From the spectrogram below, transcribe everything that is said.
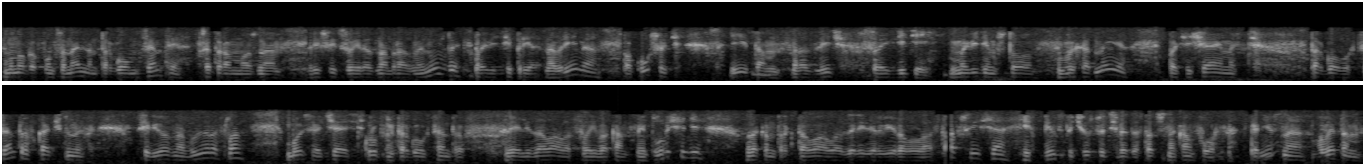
многофункциональном торговом центре, в котором можно решить свои разнообразные нужды, провести приятное время, покушать и там развлечь своих детей. Мы видим, что в выходные посещаемость торговых центров качественных серьезно выросла. Большая часть крупных торговых центров реализовала свои вакантные площади, законтрактовала, зарезервировала оставшиеся и, в принципе, чувствует себя достаточно комфортно. Конечно, в этом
